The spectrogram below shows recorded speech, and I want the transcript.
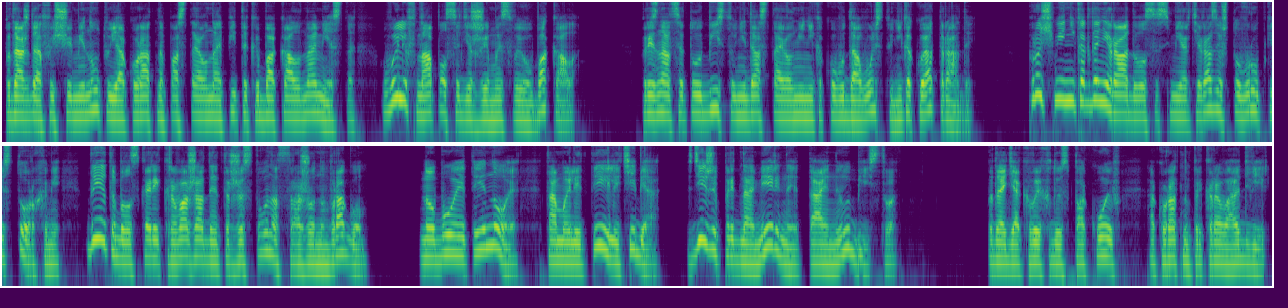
Подождав еще минуту, я аккуратно поставил напиток и бокалы на место, вылив на пол содержимое своего бокала. Признаться, это убийство не доставило мне никакого удовольствия, никакой отрады. Впрочем, я никогда не радовался смерти, разве что в рубке с торхами, да и это было скорее кровожадное торжество над сраженным врагом. Но бой — это иное, там или ты, или тебя. Здесь же преднамеренное тайное убийство. Подойдя к выходу из покоев, аккуратно прикрываю дверь.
